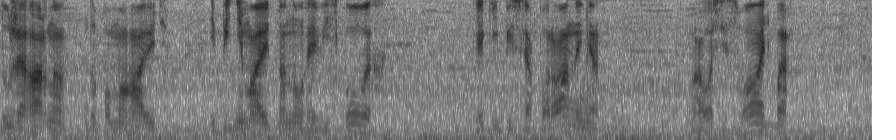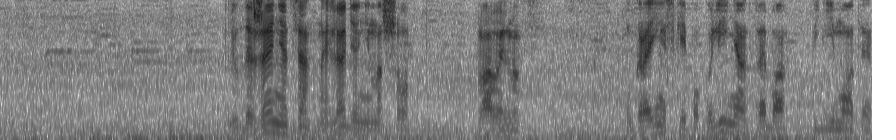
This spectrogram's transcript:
дуже гарно допомагають і піднімають на ноги військових, які після поранення. А ось і свадьба. Люди женяться, не глядя ні на що. Правильно. Українське покоління треба підіймати.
